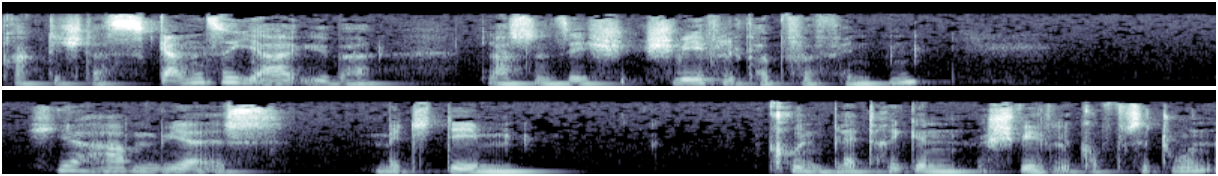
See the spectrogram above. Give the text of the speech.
Praktisch das ganze Jahr über lassen sich Schwefelköpfe finden. Hier haben wir es mit dem grünblättrigen Schwefelkopf zu tun,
